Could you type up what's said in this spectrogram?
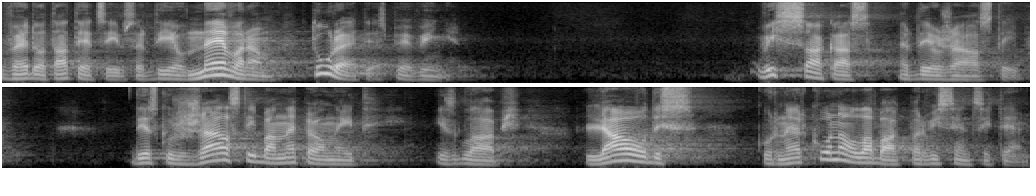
veidot attiecības ar Dievu, nevaram turēties pie Viņa. Viss sākās ar Dieva žēlstību. Dievs, kurš žēlstībā nepelnīti izglābj ļaudis, kur neko nav labāk par visiem citiem.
